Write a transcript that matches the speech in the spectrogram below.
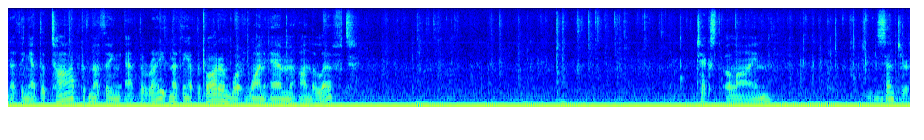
Nothing at the top, nothing at the right, nothing at the bottom, but 1em on the left. Text align center.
